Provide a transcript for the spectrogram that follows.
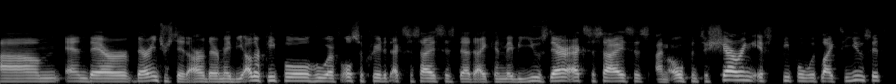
um, and they're they're interested. Are there maybe other people who have also created exercises that I can maybe use their exercises? I'm open to sharing if people would like to use it.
